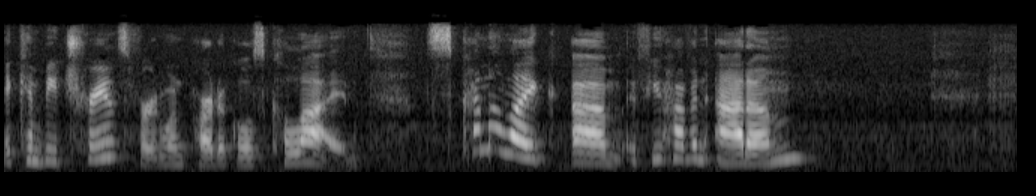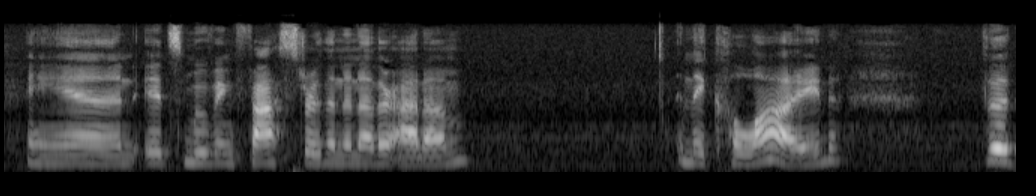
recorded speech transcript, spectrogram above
it can be transferred when particles collide. It's kind of like um, if you have an atom and it's moving faster than another atom and they collide, the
